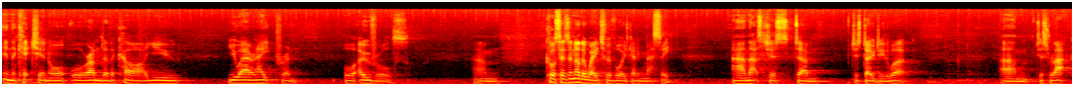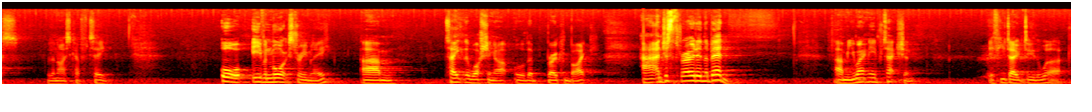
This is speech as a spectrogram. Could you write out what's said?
in the kitchen or, or under the car, you, you wear an apron or overalls. Um, of course, there's another way to avoid getting messy, and that's just, um, just don't do the work. Um, just relax with a nice cup of tea. Or, even more extremely, um, take the washing up or the broken bike and just throw it in the bin. Um, you won't need protection if you don't do the work.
